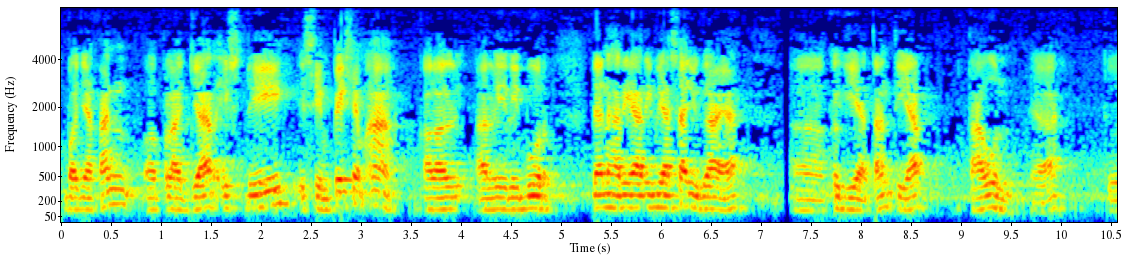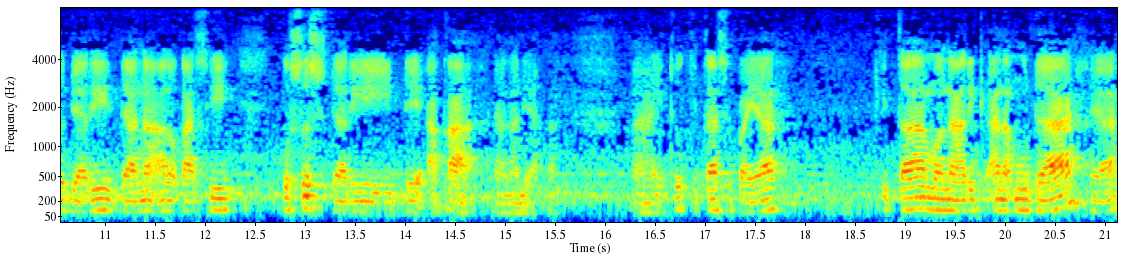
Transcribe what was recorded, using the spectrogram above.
kebanyakan uh, pelajar SD, SMP, SMA kalau hari libur. Dan hari-hari biasa juga ya uh, kegiatan tiap tahun ya. Itu dari dana alokasi khusus dari DAK dana DAK. Nah itu kita supaya kita menarik anak muda ya.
